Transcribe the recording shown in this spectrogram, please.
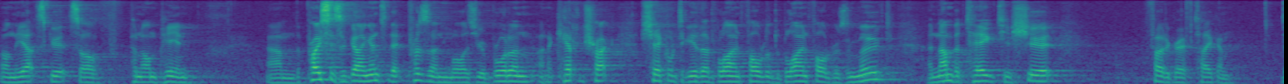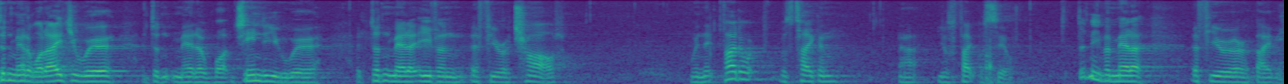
on the outskirts of Phnom Penh. Um, the process of going into that prison was you were brought in on a cattle truck, shackled together, blindfolded. The blindfold was removed, a number tagged to your shirt, photograph taken. Didn't matter what age you were, it didn't matter what gender you were, it didn't matter even if you're a child. When that photo was taken, uh, your fate was sealed. It didn't even matter if you were a baby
